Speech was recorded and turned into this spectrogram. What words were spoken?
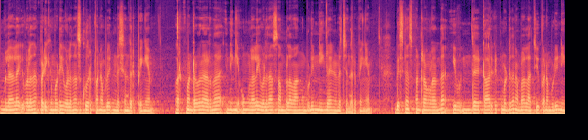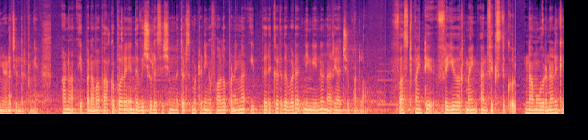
உங்களால் இவ்வளோ தான் படிக்க முடியும் இவ்வளோ தான் ஸ்கோர் பண்ண முடியும்னு நினச்சிருந்துருப்பீங்க. ஒர்க் பண்ணுறவராக இருந்தால் நீங்கள் உங்களால் இவ்வளோ தான் சம்பளம் வாங்க முடியும்னு நீங்களே நினச்சிருந்துருப்பீங்க. பிஸ்னஸ் பண்ணுறவங்களா இருந்தால் இவ் இந்த டார்கெட் மட்டும் தான் நம்மளால் அச்சீவ் பண்ண முடியும் நீங்கள் நினச்சிருந்துருப்பீங்க. ஆனால் இப்போ நம்ம பார்க்க போகிற இந்த விஷுவலைசேஷன் மெத்தட்ஸ் மட்டும் நீங்கள் ஃபாலோ பண்ணிங்கன்னா இப்போ இருக்கிறத விட நீங்கள் இன்னும் நிறையா அச்சீவ் பண்ணலாம். First point free your mind and fix the goal நம்ம ஒரு நாளைக்கு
